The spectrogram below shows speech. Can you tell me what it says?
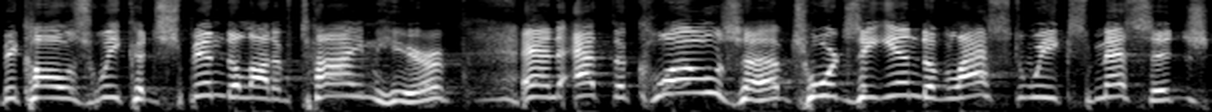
because we could spend a lot of time here. And at the close of, towards the end of last week's message,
